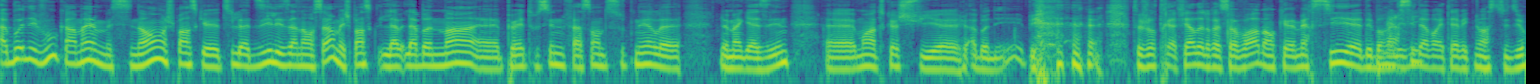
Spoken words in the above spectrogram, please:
Abonnez-vous quand même. Sinon, je pense que tu l'as dit, les annonceurs, mais je pense que l'abonnement euh, peut être aussi une façon de soutenir le, magazine. moi, en tout cas, je suis abonné et puis toujours très fier de le recevoir. Donc, merci, Déborah Lévy, d'avoir été avec nous en studio.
